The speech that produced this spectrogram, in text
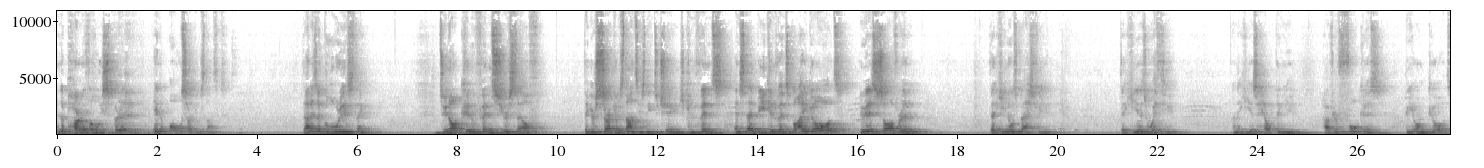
in the power of the Holy Spirit in all circumstances. That is a glorious thing. Do not convince yourself that your circumstances need to change. Convince, instead, be convinced by God, who is sovereign, that He knows best for you, that He is with you, and that He is helping you. Have your focus be on God.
